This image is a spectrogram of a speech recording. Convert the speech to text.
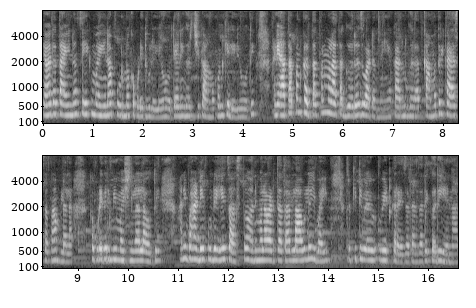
तेव्हा त्या ताईनंच एक महिना पूर्ण कपडे धुलेले होते आणि घरची कामं पण केलेली होती. आणि आता पण करतात पण मला आता गरज वाटत नाही आहे. कारण घरात कामं तरी काय असतात ना आपल्याला? कपडे तरी मी मशीनला लावते आणि भांडे कुंडे हेच असतं. आणि मला वाटतं आता लावलंही बाई तर किती वेळ वेट करायचा? त्यांचा ते कधी येणार?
